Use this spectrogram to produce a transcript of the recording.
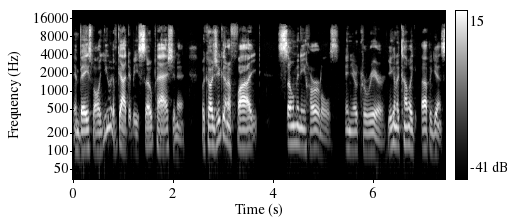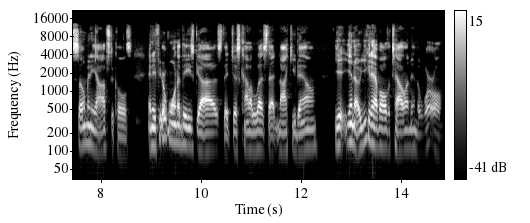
in baseball, you have got to be so passionate because you're going to fight so many hurdles in your career. You're going to come up against so many obstacles. And if you're one of these guys that just kind of lets that knock you down, you, you know, you could have all the talent in the world.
